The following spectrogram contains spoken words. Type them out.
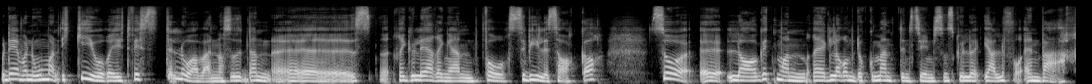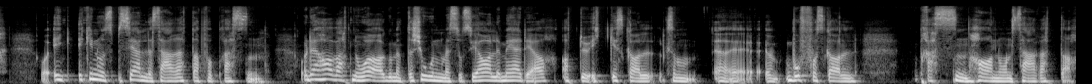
Og Det var noe man ikke gjorde i tvisteloven, altså den eh, reguleringen for sivile saker. Så eh, laget man regler om dokumentinnsyn som skulle gjelde for enhver. Og ikke noen spesielle særretter for pressen. Og det har vært noe av argumentasjonen med sosiale medier, at du ikke skal liksom eh, Hvorfor skal pressen ha noen særretter?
